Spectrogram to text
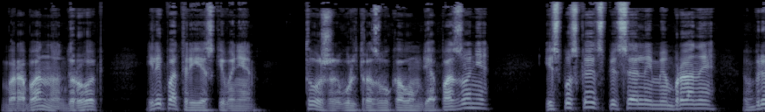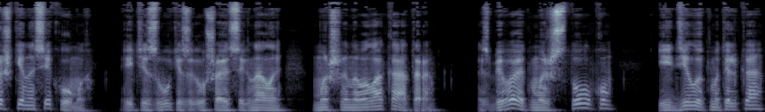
барабанную дробь или потрескивание, тоже в ультразвуковом диапазоне, испускают специальные мембраны в брюшке насекомых, эти звуки заглушают сигналы мышиного локатора, сбивают мышь с толку и делают мотылька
